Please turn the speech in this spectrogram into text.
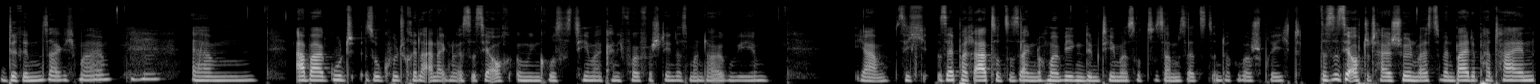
drin, sage ich mal. Mhm. Ähm, aber gut, so kulturelle Aneignung ist es ja auch irgendwie ein großes Thema. Kann ich voll verstehen, dass man da irgendwie ja sich separat sozusagen nochmal wegen dem Thema so zusammensetzt und darüber spricht. Das ist ja auch total schön, weißt du, wenn beide Parteien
